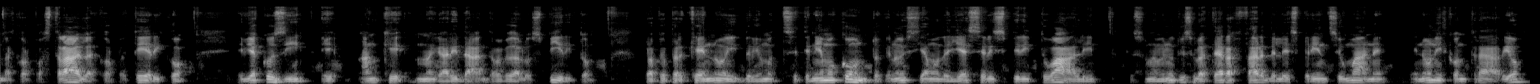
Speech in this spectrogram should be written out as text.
dal, corpo, astrale, dal corpo eterico e via così, e anche magari da, proprio dallo spirito, proprio perché noi dobbiamo, se teniamo conto che noi siamo degli esseri spirituali che sono venuti sulla Terra a fare delle esperienze umane e non il contrario,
